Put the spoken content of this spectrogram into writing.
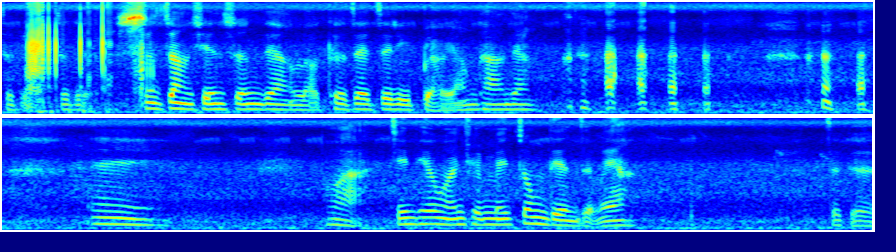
这个这个师丈先生这样，老客在这里表扬他这样，哈哈哈哈哈，哎，哇，今天完全没重点，怎么样？这个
